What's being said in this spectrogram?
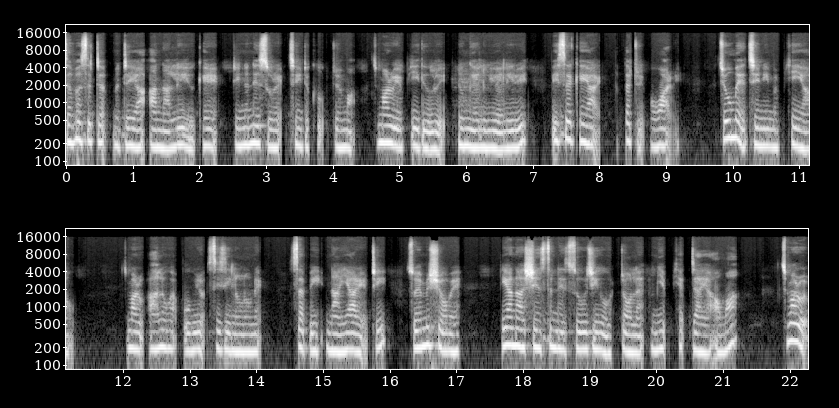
ဂျပန်စစ်တပ်မတရားအာဏာလိယူခဲ့ဒီနှစ်နှစ်ဆိုတဲ့အချိန်တစ်ခုအတွင်းမှာကျမတို့ရဲ့ပြည်သူတွေလူငယ်လူရွယ်လေးတွေပေးဆက်ခဲ့ရတဲ့အသက်တွေဘဝတွေအကျိုးမဲ့ခြင်းတွေမဖြစ်ရအောင်ကျမတို့အားလုံးကပို့ပြီးတော့စီစီလုံးလုံးနဲ့ဆက်ပြီးနိုင်ရတဲ့အထိဇွဲမလျှော်ပဲ ဒီအနာရှင်စနစ်ဆိုးကြီးကိုတော်လန်အမြင့်ဖြတ်ကြရအောင်ပါကျမတို့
